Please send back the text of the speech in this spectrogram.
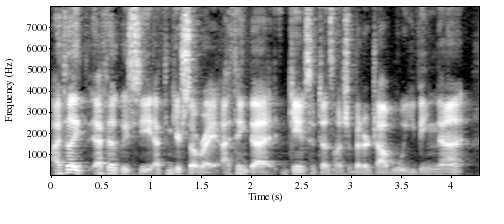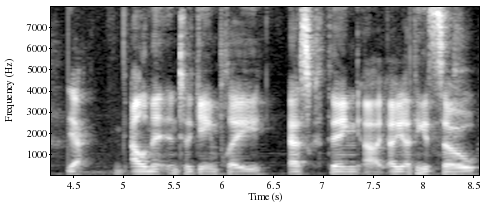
I feel like I feel like we see. I think you're so right. I think that games have done such a better job weaving that Yeah. element into gameplay esque thing. Uh, I, I think it's so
